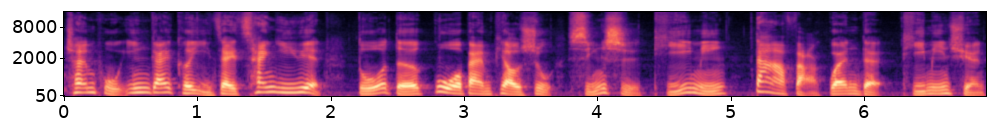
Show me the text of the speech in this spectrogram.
川普应该可以在参议院夺得过半票数，行使提名大法官的提名权，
